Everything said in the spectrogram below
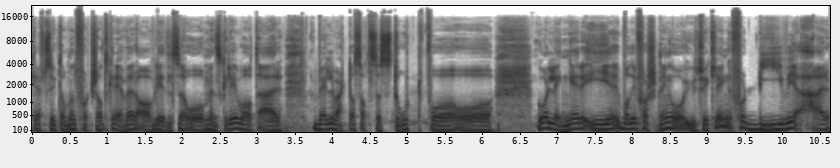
kreftsykdommen fortsatt krever av lidelse og menneskeliv, og at det er vel verdt å satse stort på å gå lenger i både i forskning og utvikling, fordi vi er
